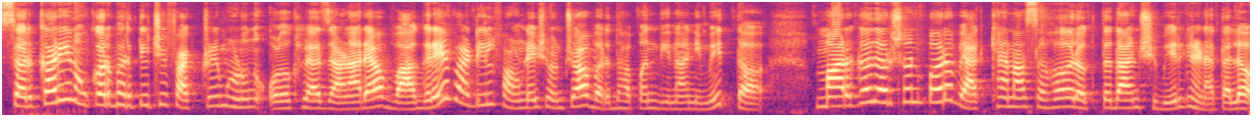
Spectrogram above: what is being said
सरकारी नोकर भरतीची फॅक्टरी म्हणून ओळखल्या जाणाऱ्या वागरे पाटील फाउंडेशनच्या वर्धापन दिनानिमित्त मार्गदर्शनपर व्याख्यानासह रक्तदान शिबिर घेण्यात आलं.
